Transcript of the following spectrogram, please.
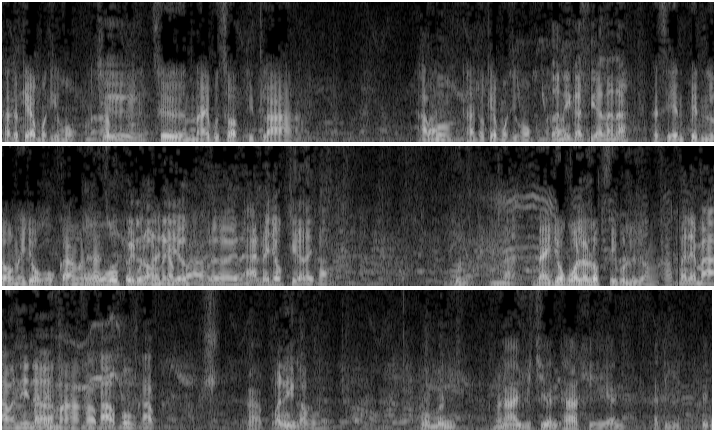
ท่าตะแก้วหมู่ที่หกนะครับ ชื่อชื่อนายบุญชอบติดล่าครับบ้านผมท่าตะแก้วหมู่ที่หกนะคตอนรับนี้เกษียณแล้วนะเกษียณเป็นรองนายกองค์การบริหารส่โอ้วนเป็นตำบลรองท่านายกจำปาเลยนะฮะนายกชื่ออะไรครับบุญนนายกวรลบศรีบุญเรืองครับ ไม่ได้มาวันนี้นะไม่ได้มาครับครับผมครับ ครับสวัสดีครับผมผมมันนายนายวิเชียนท่าเขอันอดีตเป็น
